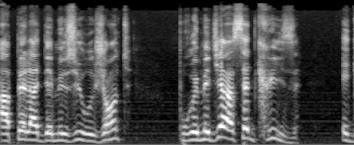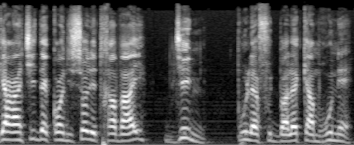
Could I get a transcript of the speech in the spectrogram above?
appelle à des mesures urgentes pour remédier à cette crise et garantir des conditions de travail dignes pour les footballeurs camerounais.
